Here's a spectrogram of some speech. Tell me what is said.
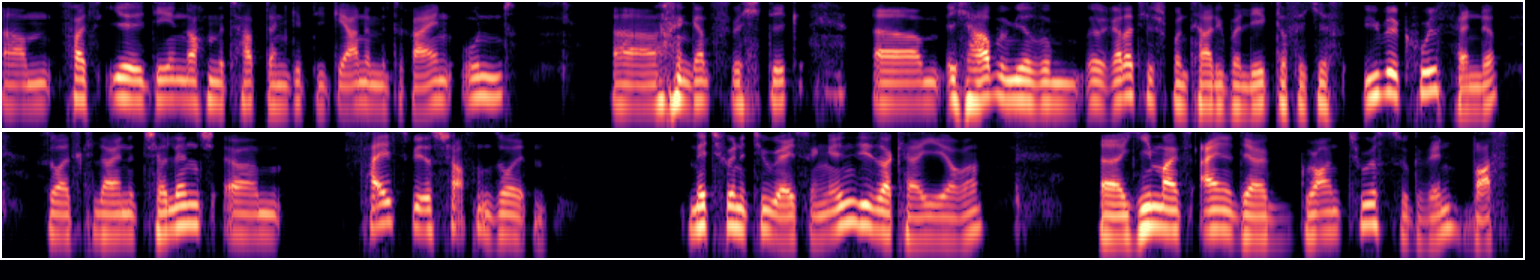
Ähm, falls ihr Ideen noch mit habt, dann gebt die gerne mit rein und äh, ganz wichtig. Ähm, ich habe mir so relativ spontan überlegt, dass ich es übel cool fände, so als kleine Challenge, ähm, falls wir es schaffen sollten, mit Trinity Racing in dieser Karriere äh, jemals eine der Grand Tours zu gewinnen, was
